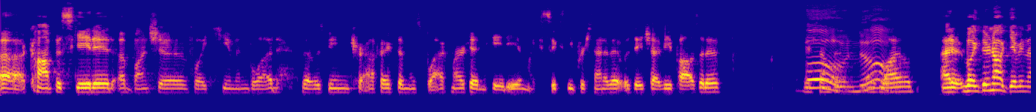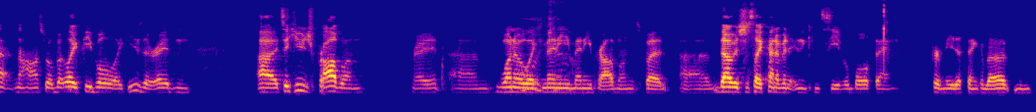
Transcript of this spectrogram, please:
uh, confiscated a bunch of like human blood that was being trafficked in this black market in Haiti, and like sixty percent of it was HIV positive. Oh, something. It was no. Wild. I, like they're not giving that in the hospital, but like people like use it, right? And uh, it's a huge problem, right? Um, one of like many cow. many problems, but uh, that was just like kind of an inconceivable thing for me to think about. And,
